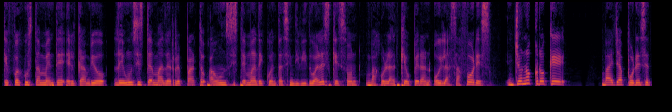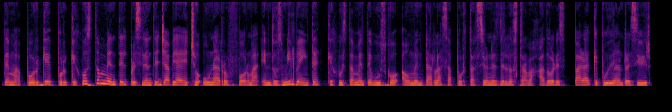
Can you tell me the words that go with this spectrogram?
que fue justamente el cambio de un sistema de reparto a un sistema de cuentas individuales que son bajo la que operan hoy las AFORES. Yo no creo que vaya por ese tema. ¿Por qué? Porque justamente el presidente ya había hecho una reforma en 2020 que justamente buscó aumentar las aportaciones de los trabajadores para que pudieran recibir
